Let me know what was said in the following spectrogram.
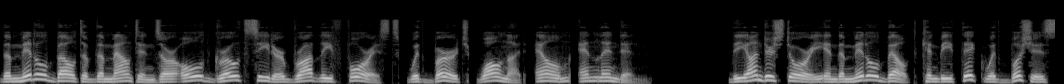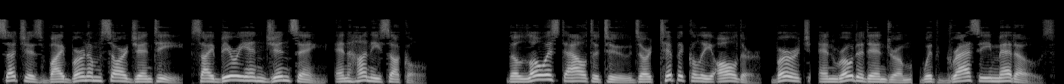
The middle belt of the mountains are old-growth cedar broadleaf forests, with birch, walnut, elm, and linden. The understory in the middle belt can be thick with bushes such as Viburnum sargentii, Siberian ginseng, and honeysuckle. The lowest altitudes are typically alder, birch, and rhododendron, with grassy meadows.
